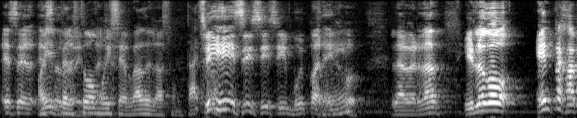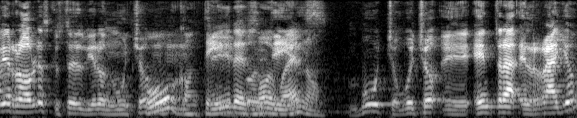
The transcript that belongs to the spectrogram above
Ese- Oye, es pero estuvo ventaja. muy cerrado el asunto. Sí, sí, sí, sí, muy parejo, la verdad. Y luego entra Javier Robles, que ustedes vieron mucho. Uh, con Tigres, muy bueno. Mucho, mucho. Eh, entra el Rayo,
